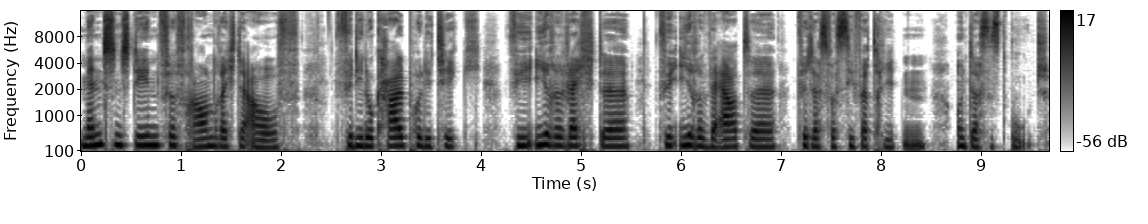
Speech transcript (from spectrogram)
Menschen stehen für Frauenrechte auf, für die Lokalpolitik, für ihre Rechte, für ihre Werte, für das, was sie vertreten. Und das ist gut.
